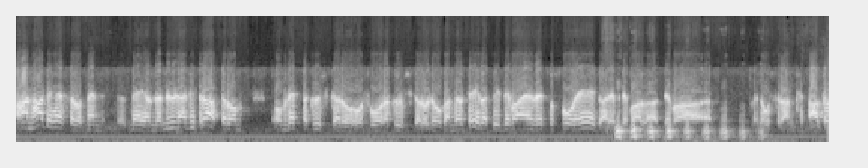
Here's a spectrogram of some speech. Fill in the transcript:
Han hade hästar åt, men nej, nu när vi pratar om, om lätta kuskar och, och svåra kuskar, och då kan jag säga att det, det var en rätt så svår ägare. Det var, det var Nordstrand. Alltså,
